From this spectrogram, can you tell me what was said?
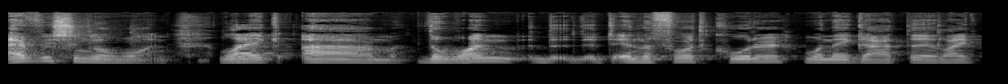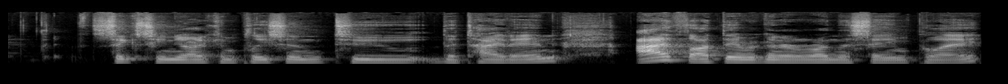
Every single one. Like um the one in the fourth quarter when they got the like 16 yard completion to the tight end. I thought they were going to run the same play.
